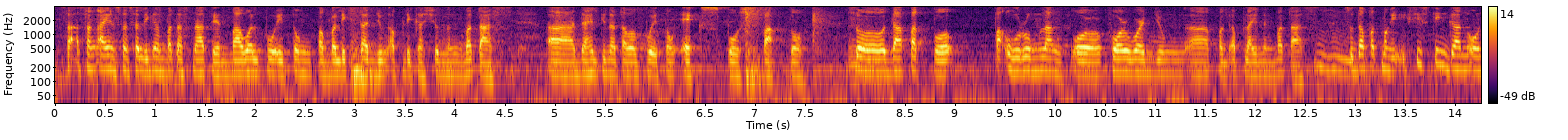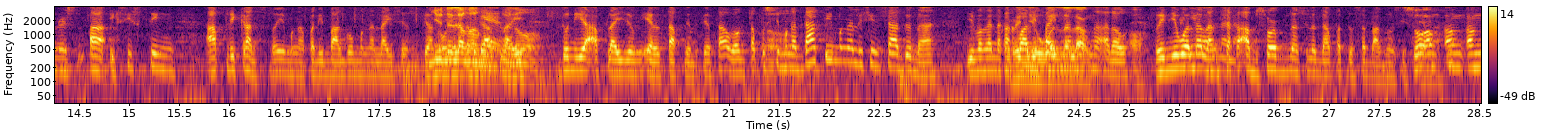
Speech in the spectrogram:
sa sangayon sa saligang batas natin, bawal po itong pabaliktad yung aplikasyon ng batas ah, dahil tinatawag po itong ex post facto. So, dapat po paurong lang or forward yung ah, pag-apply ng batas. So dapat mga existing gun owners, ah, existing applicants, no, yung mga panibagong mga licensed gun Yun na owners lang ang nag-apply, ano. doon i-apply yung LTAP na tinatawag. Tapos yung mga dati mga lisensyado na, yung mga naka-qualify Renewal na na lang. mga araw, Oh. renewal na lang, tsaka absorb na sila dapat doon sa bagong sistema. So, ang, ang, ang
